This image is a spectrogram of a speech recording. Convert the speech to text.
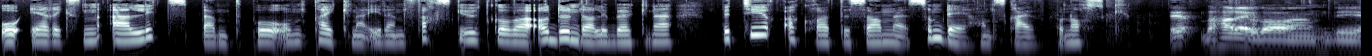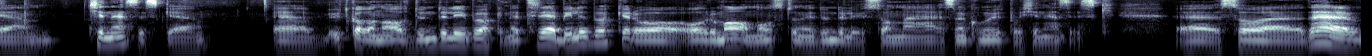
og Eriksen er litt spent på om teikna i den ferske utgåva av Dunderli-bøkene betyr akkurat det samme som det han skrev på norsk. Ja, det her er jo da de eh, kinesiske eh, utgavene av Dunderli-bøkene. Det er tre billedbøker og, og romanen 'Monstrene i Dunderly' som, er, som er kommet ut på kinesisk. Eh, så eh, det er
